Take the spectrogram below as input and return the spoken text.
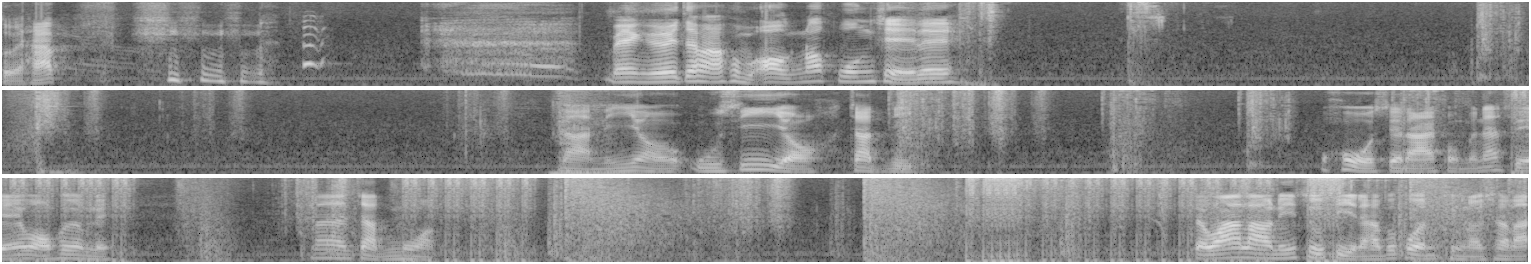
สวยครับ แม่งเอ้ยจะพาผมออกนอกวงเฉยเลย ด่านนี้เหรอ อูซี่เหรอ จัดดิ โอ้โห เสียดายผมไม่น่าซื้อไอ้วอลเพิ่มเลย น่าจะจัดหมวก แต่ว่าเรานี้สูสีนะครับทุกคนถึงเราชนะ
